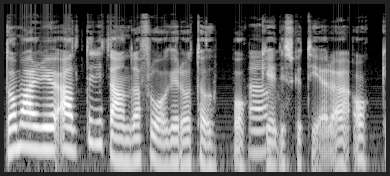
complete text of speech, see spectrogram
De har ju alltid lite andra frågor att ta upp och ja. diskutera och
